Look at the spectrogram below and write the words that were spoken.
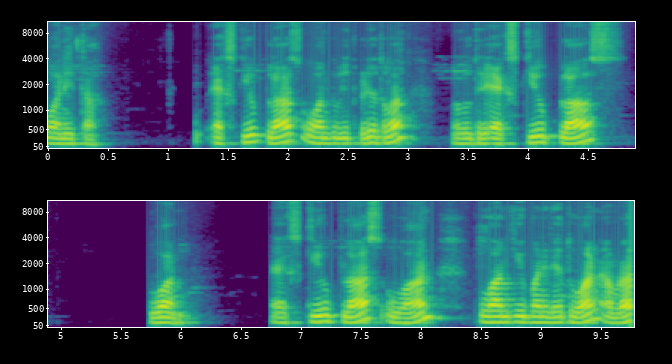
ওয়ানই তা x cube plus one cube দিতে পারি অথবা বলতে x cube plus one x cube plus one one cube মানে যেহেতু ওয়ান আমরা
